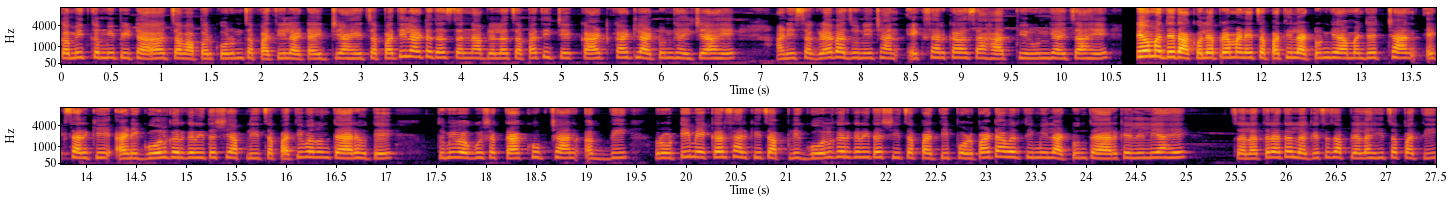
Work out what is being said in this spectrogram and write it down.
कमीत कमी पिठाचा वापर करून चपाती लाटायची आहे. चपाती लाटत असताना आपल्याला चपातीचे काट काट लाटून घ्यायचे आहे आणि सगळ्या बाजूने छान एकसारखा असा हात फिरून घ्यायचा आहे. व्हिडिओमध्ये दाखवल्याप्रमाणे चपाती लाटून घ्या म्हणजे छान एकसारखी आणि गोल गरगरीत अशी आपली चपाती बनून तयार होते. तुम्ही बघू शकता खूप छान अगदी रोटी मेकरसारखीच आपली गोल गरगरीत अशी चपाती पोळपाटावरती मी लाटून तयार केलेली आहे. चला तर आता लगेचच आपल्याला ही चपाती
